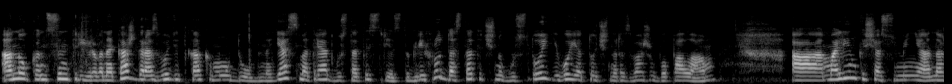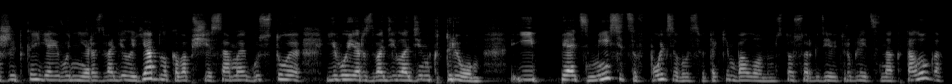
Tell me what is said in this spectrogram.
Оно концентрированное, каждый разводит как ему удобно. Я смотря от густоты средства. Грейпфрут достаточно густой, его я точно развожу пополам. А малинка сейчас у меня, она жидкая, я его не разводила. Яблоко вообще самое густое, его я разводила один к трем. И 5 месяцев пользовалась вот таким баллоном. 149 рублей цена каталога.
